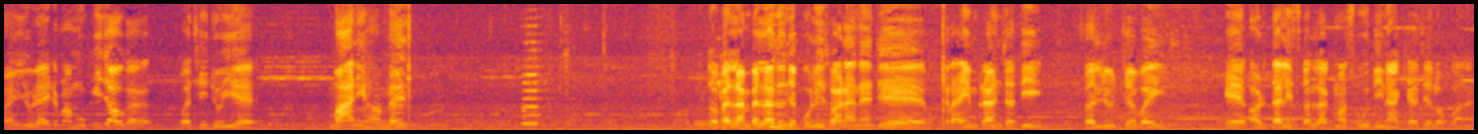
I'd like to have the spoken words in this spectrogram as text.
અહીં યુનાઇટેડમાં મૂકી જાવ કે પછી જોઈએ. માની હમે તો પહેલાં પહેલાં તો જે પોલીસવાળાને જે ક્રાઇમ બ્રાન્ચ હતી સલ્યુટ છે ભાઈ કે અડતાલીસ કલાકમાં શોધી નાખ્યા છે લોકોને.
